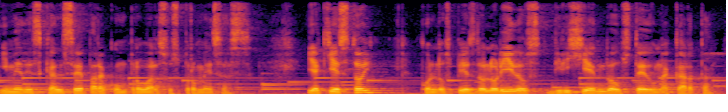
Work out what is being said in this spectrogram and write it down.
y me descalcé para comprobar sus promesas. Y aquí estoy, con los pies doloridos, dirigiendo a usted una carta,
